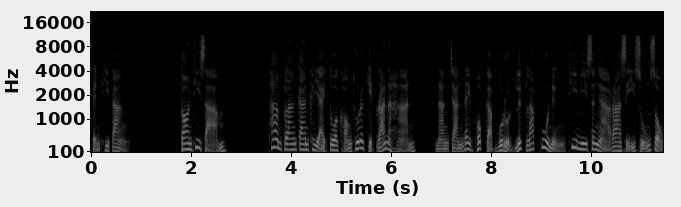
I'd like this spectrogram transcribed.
เป็นที่ตั้ง ตอนที่สาม ท่ามกลางการขยายตัวของธุรกิจร้านอาหาร นางจันได้พบกับบุรุษลึกลับผู้หนึ่งที่มีสง่าราศีสูงส่ง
